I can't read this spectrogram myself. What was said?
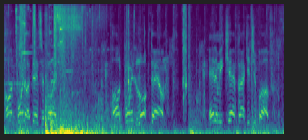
Hardpoint identified. Hardpoint locked down. Enemy care package above.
